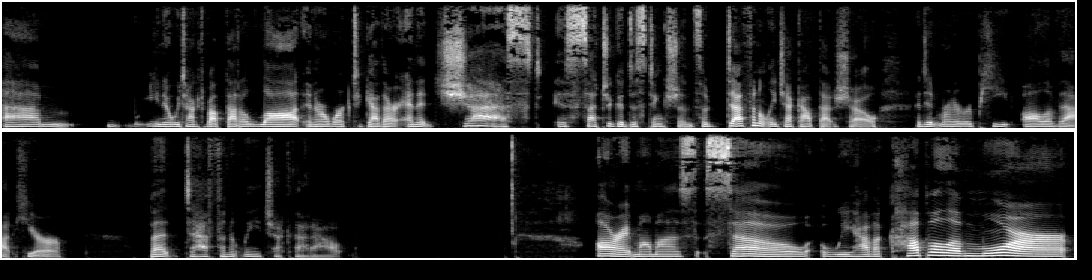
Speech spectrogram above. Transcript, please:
um, you know, we talked about that a lot in our work together, and it just is such a good distinction. So definitely check out that show. I didn't want to repeat all of that here, but definitely check that out. All right, mamas. So we have a couple of more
